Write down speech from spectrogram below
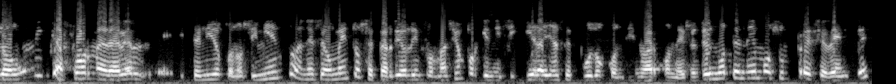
la única forma de haber eh, tenido conocimiento en ese momento se perdió la información porque ni siquiera ya se pudo continuar con eso, entonces no tenemos un precedente,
